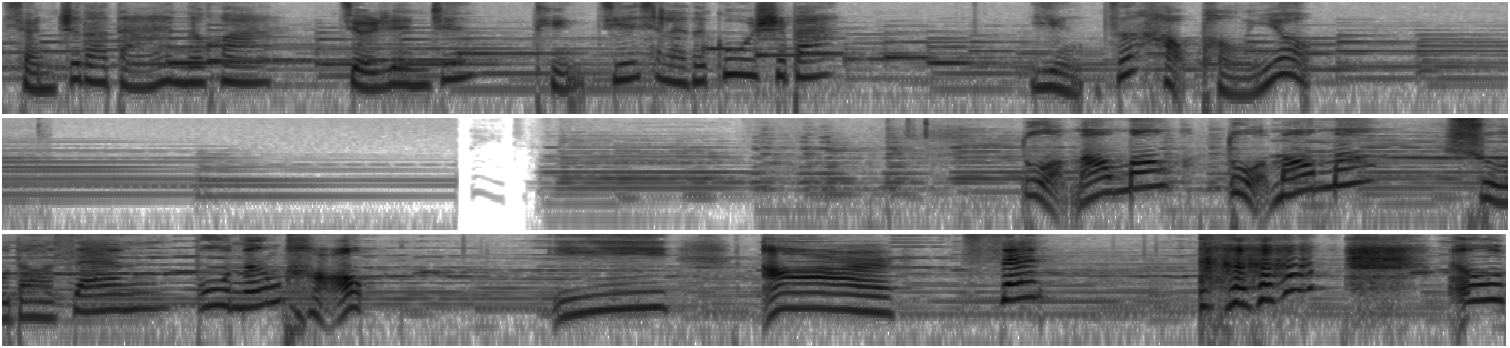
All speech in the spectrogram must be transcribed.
想知道答案的话，就认真听接下来的故事吧。影子好朋友，躲猫猫，躲猫猫，数到三不能跑，一、二、三，哈哈哈！哦，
